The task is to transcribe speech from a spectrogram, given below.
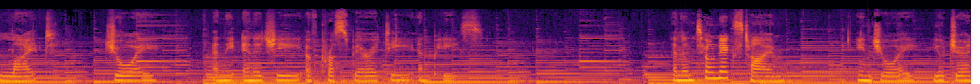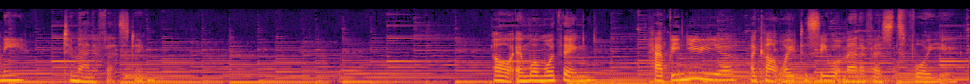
light, joy, and the energy of prosperity and peace. And until next time, enjoy your journey to manifesting. Oh, and one more thing. Happy New Year! I can't wait to see what manifests for you.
